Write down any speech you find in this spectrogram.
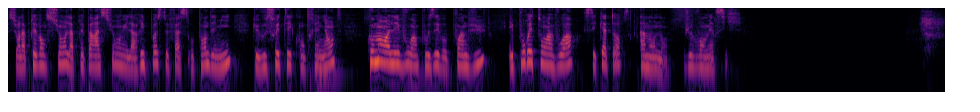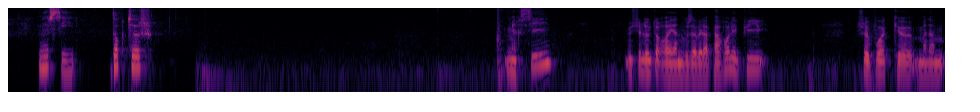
sur la prévention, la préparation et la riposte face aux pandémies que vous souhaitez contraignantes, comment allez-vous imposer vos points de vue et pourrait-on avoir ces 14 amendements? Je vous remercie. Merci. Docteur Merci. Monsieur le docteur Ryan, vous avez la parole. Et puis, je vois que Madame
